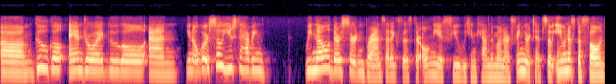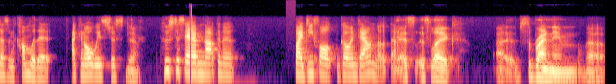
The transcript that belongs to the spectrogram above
um, Google, Android, Google, and you know we're so used to having. We know there's certain brands that exist. There are only a few. We can count them on our fingertips. So even if the phone doesn't come with it, I can always just. Yeah. Who's to say I'm not gonna, by default, go and download them? yeah it's it's like uh, it's the brand name uh,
